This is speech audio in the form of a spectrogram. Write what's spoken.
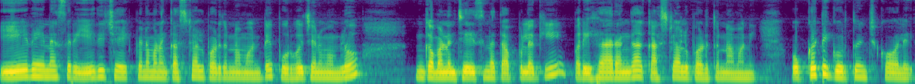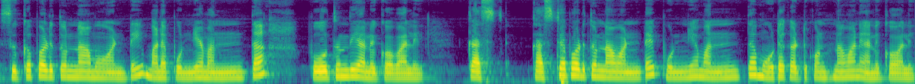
ఏదైనా సరే ఏది చేయకపోయినా మనం కష్టాలు పడుతున్నామంటే పూర్వజన్మంలో ఇంకా మనం చేసిన తప్పులకి పరిహారంగా కష్టాలు పడుతున్నామని ఒక్కటి గుర్తుంచుకోవాలి. సుఖపడుతున్నాము అంటే మన పుణ్యం అంతా పోతుంది అనుకోవాలి. కష్ట కష్టపడుతున్నామంటే పుణ్యం అంతా మూట కట్టుకుంటున్నామని అనుకోవాలి.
